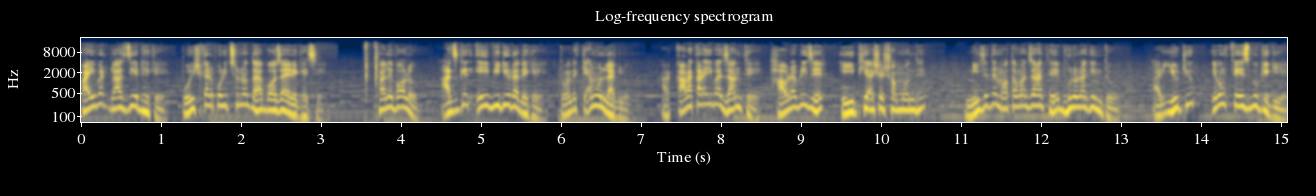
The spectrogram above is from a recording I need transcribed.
ফাইবার গ্লাস দিয়ে ঢেকে পরিষ্কার পরিচ্ছন্নতা বজায় রেখেছে। তাহলে বলো, আজকের এই ভিডিওটা দেখে তোমাদের কেমন লাগল? আর কারা কারাই বা জানতে হাওড়া ব্রিজের এই ইতিহাসের সম্বন্ধে? নিজেদের মতামত জানাতে ভুলো না কিন্তু। আর ইউটিউব এবং ফেসবুকে গিয়ে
